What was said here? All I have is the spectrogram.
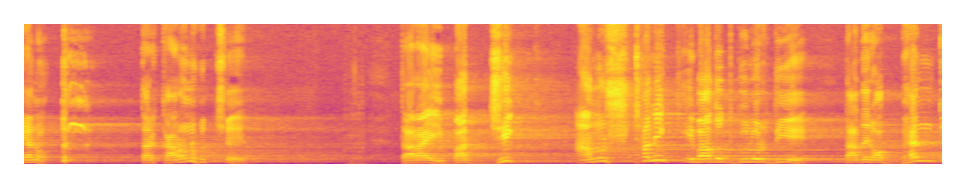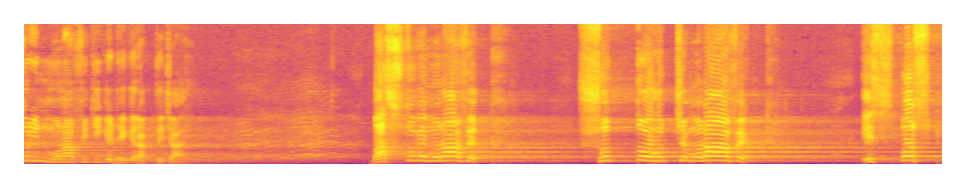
কেন? তার কারণ হচ্ছে তারা এই বাহ্যিক, আনুষ্ঠানিক ইবাদতগুলোর দিয়ে তাদের অভ্যন্তরীণ মোনাফিকিকে ঢেকে রাখতে চায়। বাস্তবে মোনাফেক, সত্য হচ্ছে মোনাফেক, স্পষ্ট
